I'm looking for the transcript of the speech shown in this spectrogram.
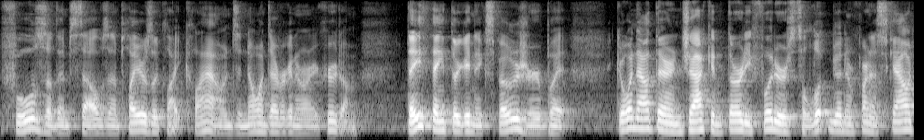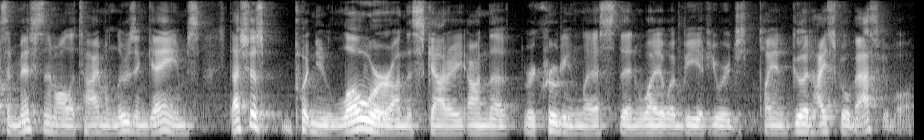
fools of themselves, and players look like clowns, and no one's ever going to recruit them. They think they're getting exposure, but going out there and jacking thirty footers to look good in front of scouts and missing them all the time and losing games. That's just putting you lower on the scouting on the recruiting list than what it would be if you were just playing good high school basketball.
